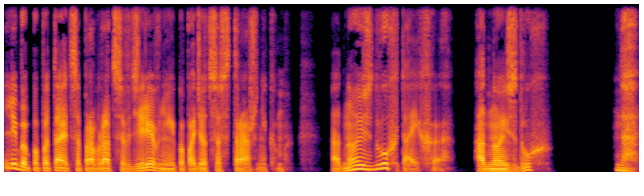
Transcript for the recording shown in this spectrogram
либо попытается пробраться в деревню и попадется стражником. Одно из двух, Тайха. Одно из двух. Да.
